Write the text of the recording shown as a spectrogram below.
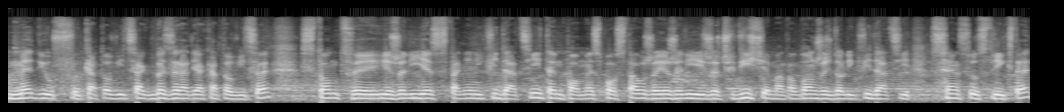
mediów w Katowicach bez Radia Katowice. Stąd, y, jeżeli jest w stanie likwidacji, ten pomysł powstał, że jeżeli rzeczywiście ma to dążyć do likwidacji sensu stricte,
